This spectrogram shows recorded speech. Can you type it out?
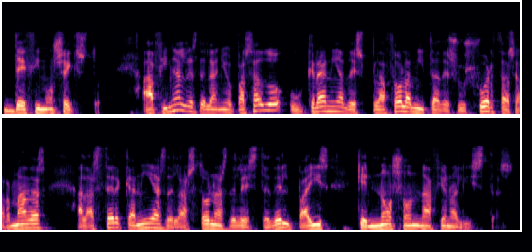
Décimo sexto. A finales del año pasado, Ucrania desplazó la mitad de sus fuerzas armadas a las cercanías de las zonas del este del país que no son nacionalistas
